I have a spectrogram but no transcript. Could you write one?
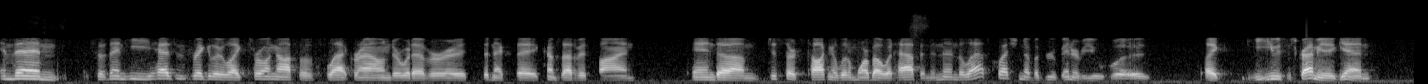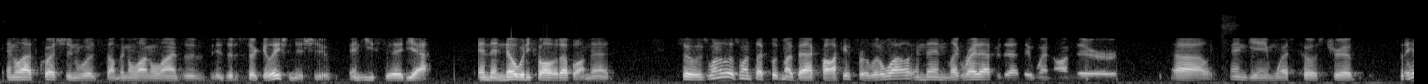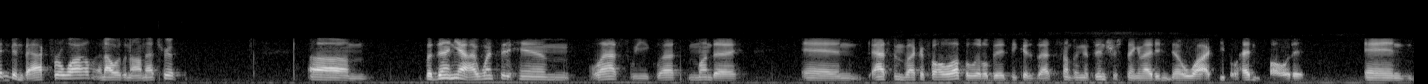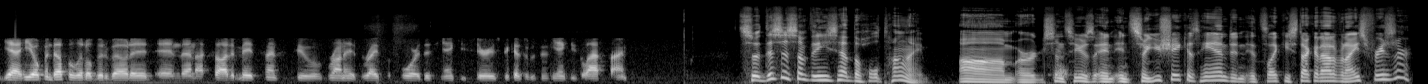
and then, so then he has his regular like throwing off of flat ground or whatever the next day. it Comes out of it fine, and um, just starts talking a little more about what happened. And then the last question of a group interview was like he, he was describing it again, and the last question was something along the lines of, "Is it a circulation issue?" And he said, "Yeah." And then nobody followed up on that. So it was one of those ones I put in my back pocket for a little while, and then like right after that, they went on their uh, like ten game West Coast trip they hadn't been back for a while, and I wasn't on that trip. Um, but then, yeah, I went to him last week, last Monday, and asked him if I could follow up a little bit because that's something that's interesting, and I didn't know why people hadn't followed it. And yeah, he opened up a little bit about it, and then I thought it made sense to run it right before this Yankee series because it was the Yankees last time. So this is something he's had the whole time, um, or since yeah. he was, and, and so you shake his hand, and it's like he stuck it out of an ice freezer.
